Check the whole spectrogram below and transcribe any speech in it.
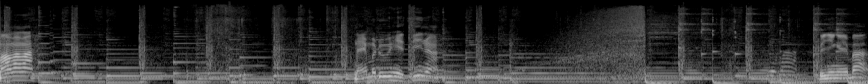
มามามาไหนมาดูเห็ดนี่นะ เป็นยังไงบ้าง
